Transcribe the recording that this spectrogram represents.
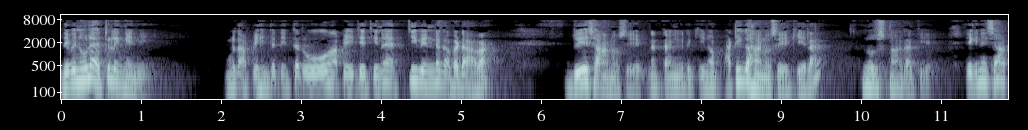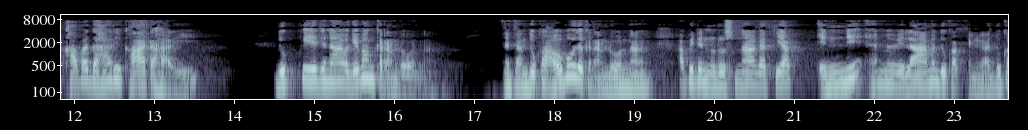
දෙවෙනි උල ඇතුළෙන් එන්නේ. මොකද අපේ හිත නිතරම අපේ හිතේ තියෙන ඇති වෙන්න ගබඩාවක් ද්වේෂානුසය නැත්නම් ඒකට කියනවා පටිඝානුසය කියලා නුරුස්නා ගතිය. ඒක නිසා කවදා හරි කාට හරි දුක් වේදනාව ගෙවම් කරන්න ඕන. නැත්නම් දුක අවබෝධ කරගන්න ඕන නම් අපිට නුරුස්නා ගතියක් එන්නේ හැම වෙලාවෙම දුකක් වෙනවා. දුකක්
